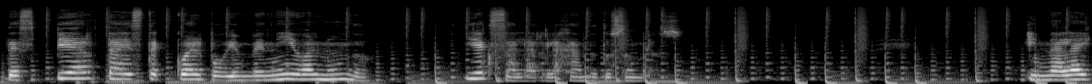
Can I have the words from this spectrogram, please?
Despierta este cuerpo, bienvenido al mundo. Y exhala relajando tus hombros. Inhala y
